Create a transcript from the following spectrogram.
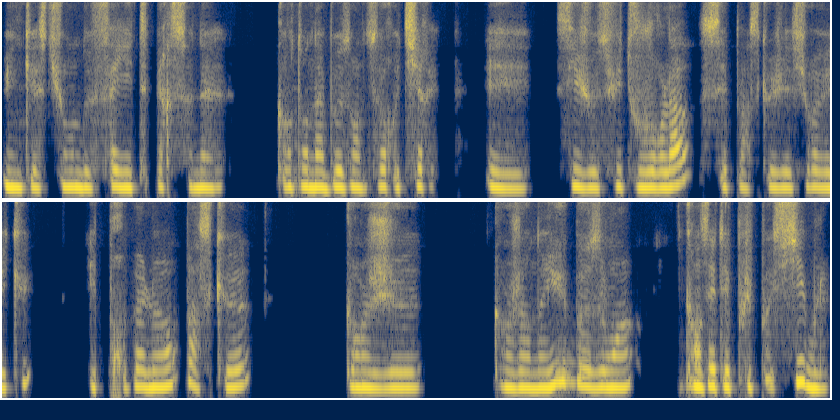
une question de faillite personnelle quand on a besoin de se retirer. Et si je suis toujours là, c'est parce que j'ai survécu et probablement parce que quand je quand j'en ai eu besoin, quand c'était plus possible,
